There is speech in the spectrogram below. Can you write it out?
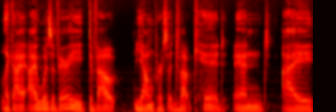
like I, I was a very devout young person, a devout kid. And I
